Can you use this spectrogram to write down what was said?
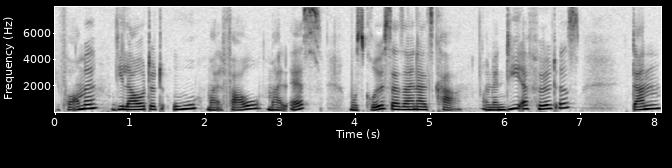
Die Formel, die lautet U mal V mal S muss größer sein als K. Und wenn die erfüllt ist, dann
